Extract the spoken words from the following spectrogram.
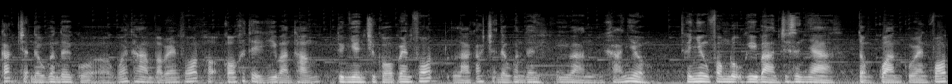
các trận đấu gần đây của West Ham và Brentford họ có thể ghi bàn thắng. Tuy nhiên chỉ có Brentford là các trận đấu gần đây ghi bàn khá nhiều. Thế nhưng phong độ ghi bàn trên sân nhà tổng quan của Brentford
